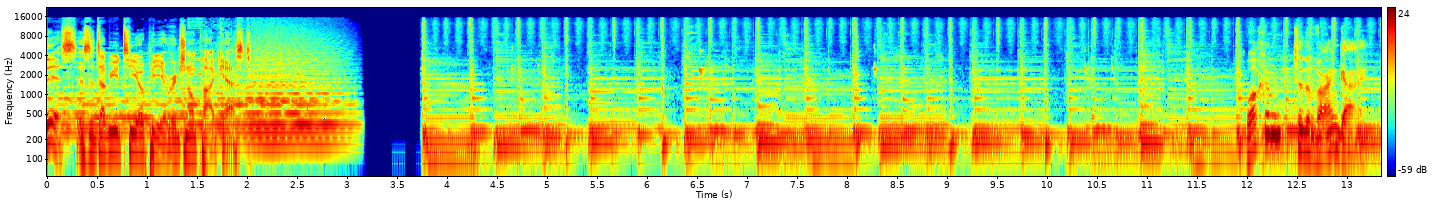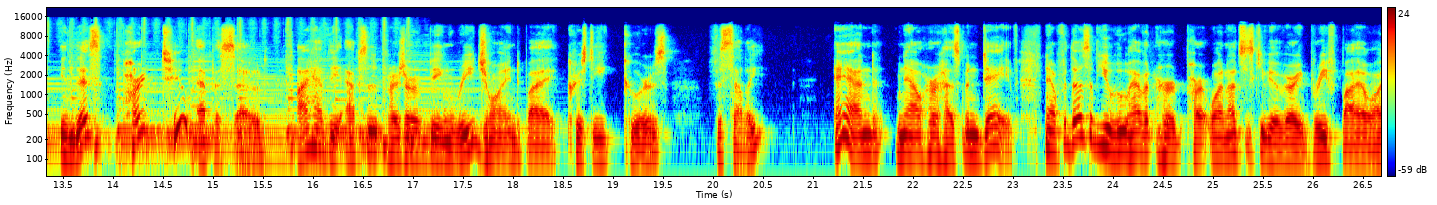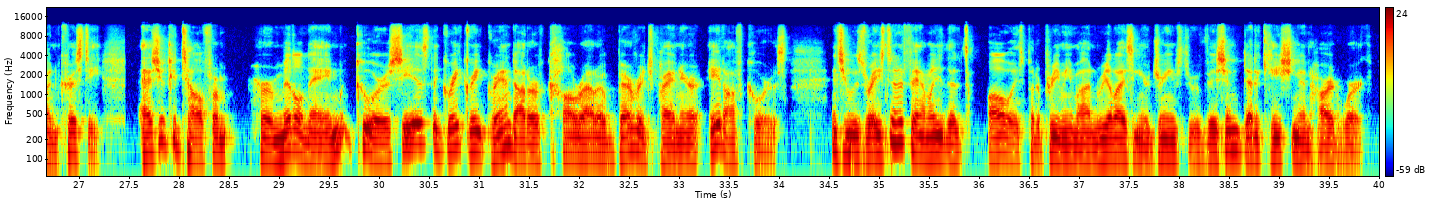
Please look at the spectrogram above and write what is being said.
This is a WTOP original podcast. Welcome to The Vine Guy. In this part two episode, I have the absolute pleasure of being rejoined by Christi Coors Ficeli and now her husband, Dave. Now, for those of you who haven't heard part one, I'll just give you a very brief bio on Christi. As you could tell from her middle name, Coors, she is the great great granddaughter of Colorado beverage pioneer Adolph Coors. And she was raised in a family that's always put a premium on realizing your dreams through vision, dedication, and hard work.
